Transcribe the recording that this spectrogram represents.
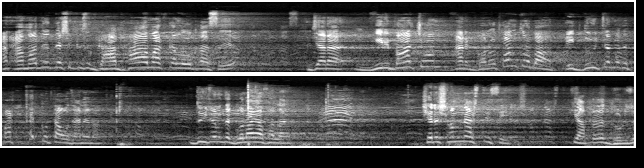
আর আমাদের দেশে কিছু গাধা মার্কা লোক আছে, যারা নির্বাচন আর গণতন্ত্রবাদ, এই দুইটার মধ্যে পার্থক্য তাও জানে না। দুইটার মধ্যে গোলায়া ফেলায়। সেটা সামনে আসতেছি। কি, আপনাদের ধৈর্য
